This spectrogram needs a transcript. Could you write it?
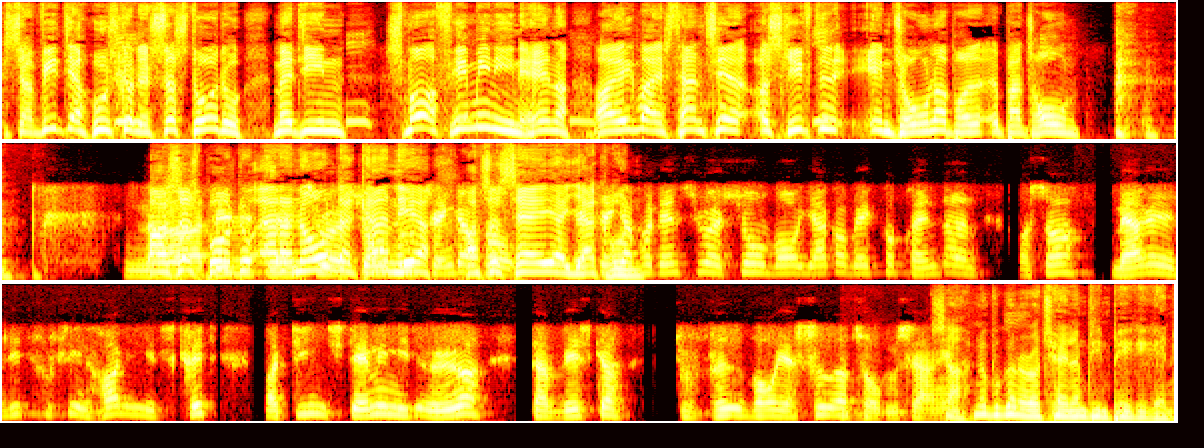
Så vidt jeg husker det, så stod du med dine små feminine hænder, og ikke var i stand til at skifte en toner på patron. Nå, Og så spurgte du, er der nogen, der kan her? Og så sagde jeg, jeg Jeg tænker kunne. på den situation, hvor jeg går væk fra printeren, og så mærker jeg lige pludselig en hånd i mit skridt, og din stemme i mit øre, der visker, du ved, hvor jeg sidder, Torben Sange. Så, nu begynder du at tale om din pik igen.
